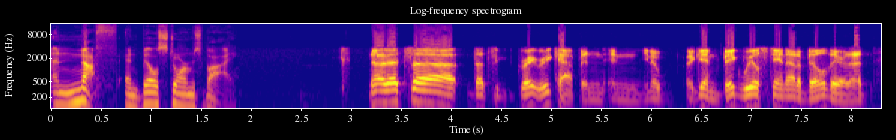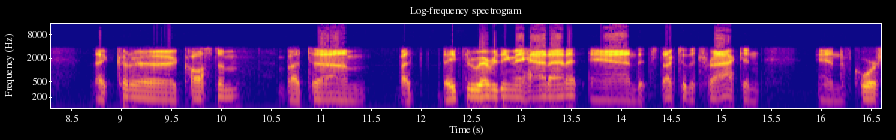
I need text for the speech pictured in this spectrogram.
enough, and Bill storms by. No, that's uh that's a great recap, and and you know again, big wheel stand out of Bill there. That that could have cost them, but um, but they threw everything they had at it, and it stuck to the track. And and of course,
